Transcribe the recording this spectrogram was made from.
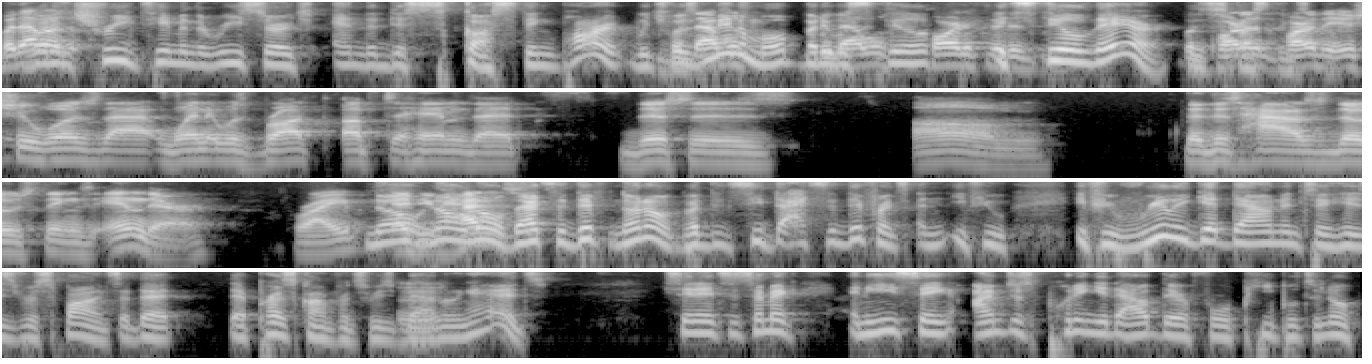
But that what was intrigued him in the research and the disgusting part, which was that was- minimal, but it was was still part of it it's is- still there. But part of the, part of the issue was that when it was brought up to him that this is um that this has those things in there, right? No, no, no. That's the diff. No, no. But see, that's the difference. And if you if you really get down into his response at that that press conference where he's Mhm. battling heads, he's saying anti-Semitic, and he's saying, "I'm just putting it out there for people to know."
